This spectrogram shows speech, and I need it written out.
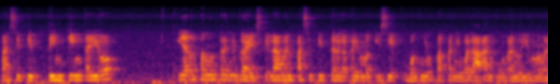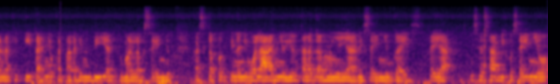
positive thinking kayo yan ang panguntra nyo guys. Kailangan positive talaga kayo mag-isip. Huwag nyo papaniwalaan kung ano yung mga nakikita nyo para hindi yan tumalab sa inyo. Kasi kapag pinaniwalaan nyo yun talaga ang mangyayari sa inyo guys. Kaya sinasabi ko sa inyo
